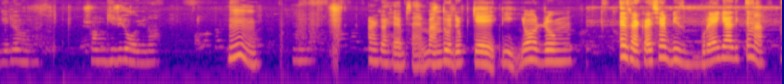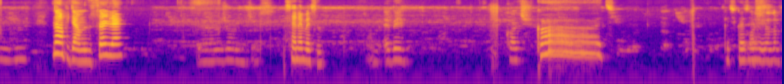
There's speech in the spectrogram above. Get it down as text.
Geliyorum. Şu an giriyor oyuna. Hmm. Arkadaşlar bir saniye ben durdurup geliyorum. Evet arkadaşlar biz buraya geldik değil mi? Hı hı. Ne yapacağımızı söyle. Önce oynayacağız. Sen ebesin. Tamam, ebeyim. Kaç. Kaç. Kaç kaç. Başladım.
